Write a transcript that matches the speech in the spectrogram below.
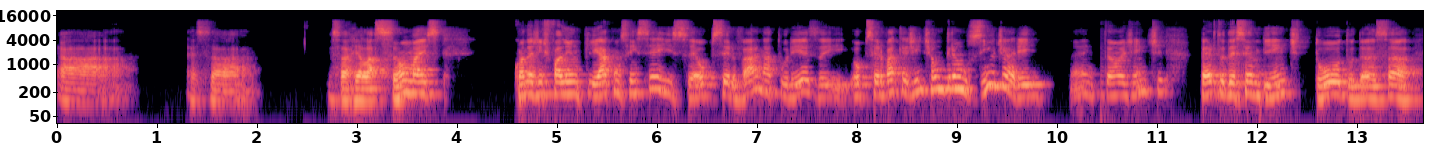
a, essa, essa relação, mas quando a gente fala em ampliar a consciência, é isso, é observar a natureza e observar que a gente é um grãozinho de areia. Né? Então, a gente, perto desse ambiente todo, dessa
